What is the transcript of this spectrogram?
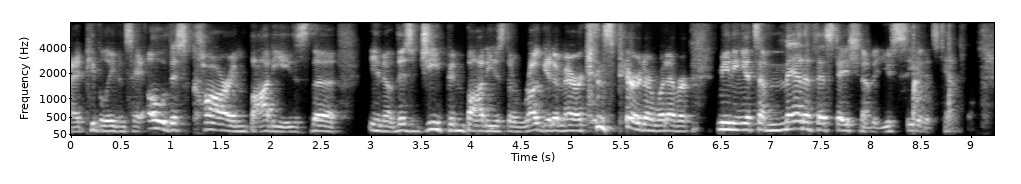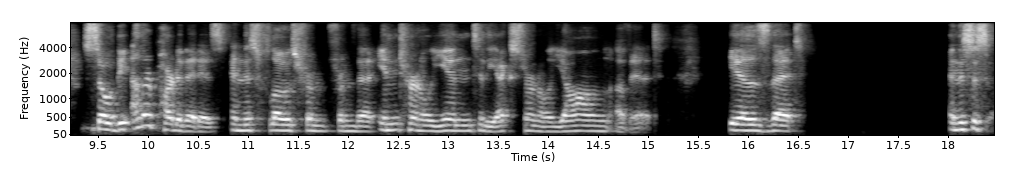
right? People even say oh this car embodies the you know this jeep embodies the rugged american spirit or whatever meaning it's a manifestation of it. You see it it's tangible. So the other part of it is and this flows from from the internal yin to the external yang of it is that and this is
